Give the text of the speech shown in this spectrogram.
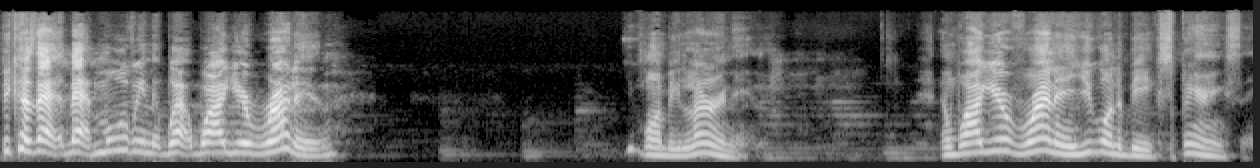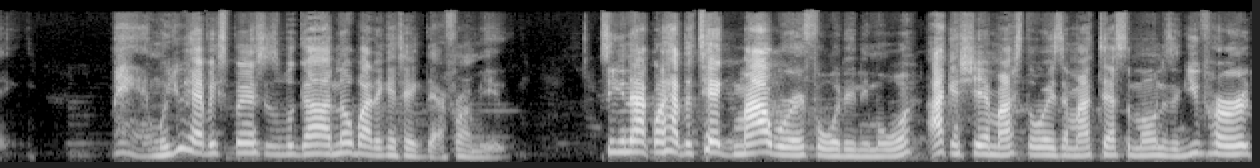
Because that, that moving while you're running, you're to be learning. And while you're running, you're to be experiencing man, when you have experiences with God, nobody can take that from you. So you're not going to have to take my word for it anymore. I can share my stories and my testimonies, and you've heard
